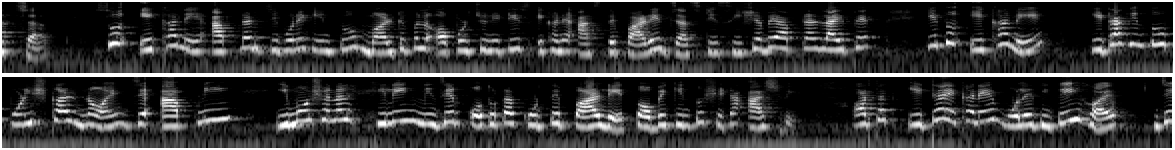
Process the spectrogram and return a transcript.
আচ্ছা সো এখানে আপনার জীবনে কিন্তু মাল্টিপল অপরচুনিটিস এখানে আসতে পারে জাস্টিস হিসেবে আপনার লাইফে কিন্তু এখানে এটা কিন্তু পরিষ্কার নয় যে আপনি ইমোশনাল হিলিং নিজের কতটা করতে পারলে তবে কিন্তু সেটা আসবে। অর্থাৎ এটা এখানে বলে দিতেই হয় যে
